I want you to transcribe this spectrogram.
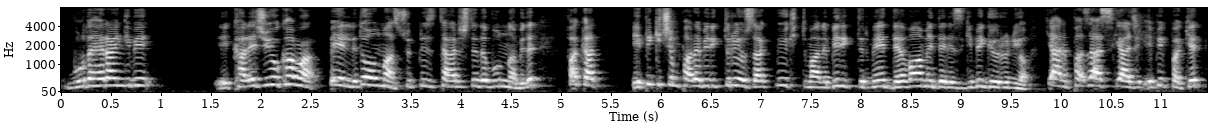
Burada herhangi bir e, kaleci yok ama belli de olmaz. Sürpriz tercihte de bulunabilir. Fakat Epic için para biriktiriyorsak büyük ihtimalle biriktirmeye devam ederiz gibi görünüyor. Yani pazartesi gelecek Epic paket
